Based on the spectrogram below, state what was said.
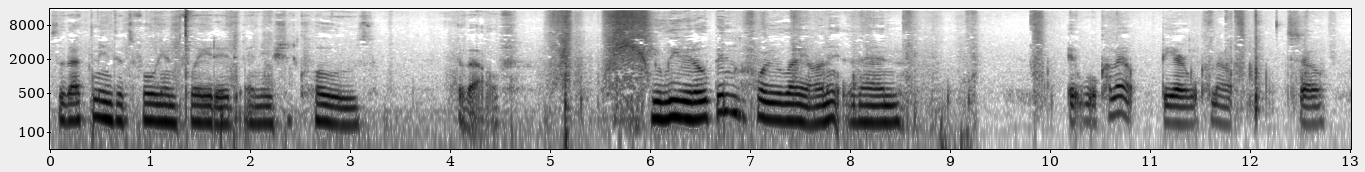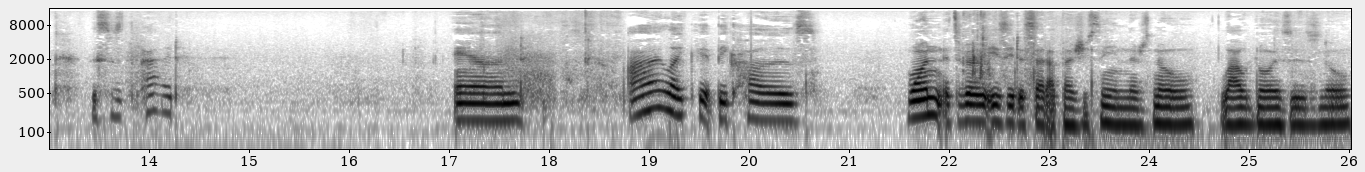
So that means it's fully inflated and you should close the valve. If you leave it open before you lay on it, then it will come out. The air will come out. So this is the pad. And I like it because one, it's very easy to set up as you've seen. There's no loud noises, no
